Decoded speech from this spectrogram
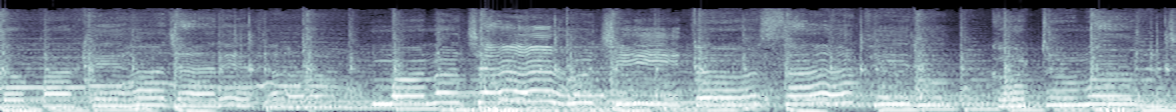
তো পাখে ହଜାରେ ଥର ମନ ଚାହୁଁଛି ତୋ ସାଥିରୁ କଟୁ ମଞ୍ଜି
